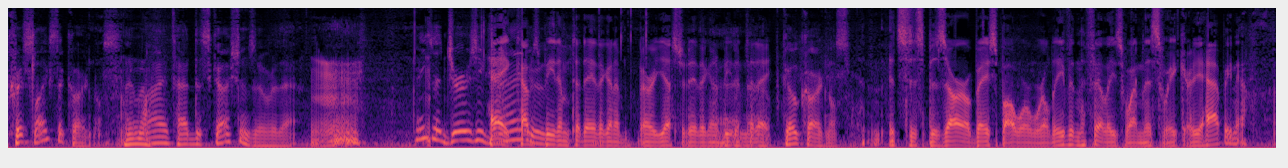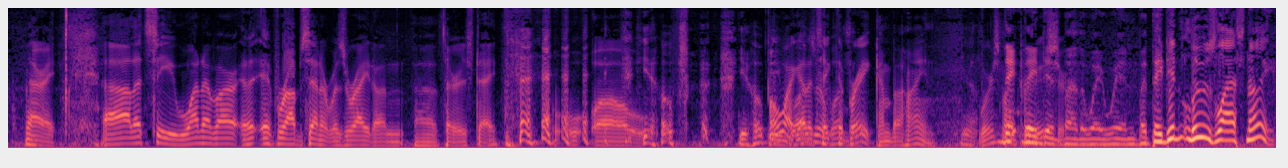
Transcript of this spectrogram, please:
Chris likes the Cardinals. Him and I have had discussions over that. Hmm. He's a Jersey guy. Hey, Cubs who- beat them today. They're going to, or yesterday. They're going to beat them uh, today. Go Cardinals. It's this bizarro baseball world. Even the Phillies won this week. Are you happy now? All right. Uh, let's see. One of our, uh, if Rob Center was right on uh, Thursday. oh, You hope. You hope. he oh, I got to take the wasn't. break. I'm behind. Yeah. Where's my They, they did, by the way, win, but they didn't lose last night.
